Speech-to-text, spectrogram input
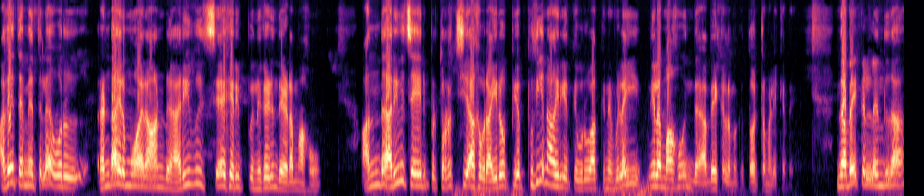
அதே சமயத்தில் ஒரு ரெண்டாயிரம் மூவாயிரம் ஆண்டு அறிவு சேகரிப்பு நிகழ்ந்த இடமாகவும் அந்த அறிவு சேகரிப்பு தொடர்ச்சியாக ஒரு ஐரோப்பிய புதிய நாகரிகத்தை உருவாக்கின விளை நிலமாகவும் இந்த அபேக்கல் நமக்கு தோற்றமளிக்கிறது இந்த அபேக்கல்லேருந்து தான்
